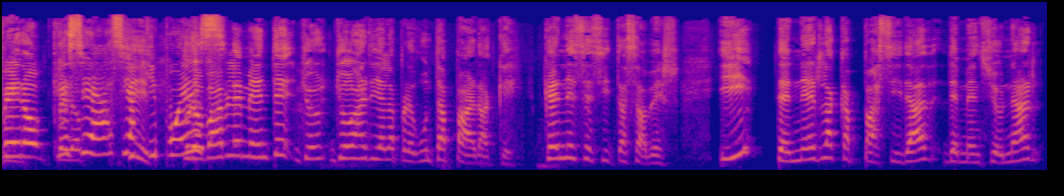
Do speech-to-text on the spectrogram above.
pero ¿qué Pero, se hace sí, aquí, pues? Probablemente yo, yo haría la pregunta ¿para qué? ¿Qué necesitas saber? Y tener la capacidad de mencionar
